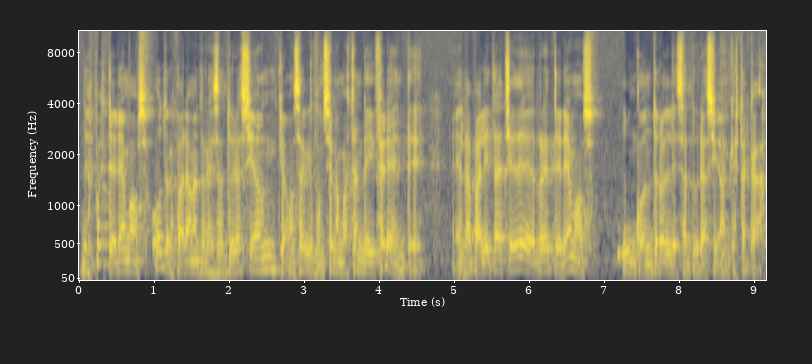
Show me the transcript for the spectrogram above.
Después tenemos otros parámetros de saturación que vamos a ver que funcionan bastante diferente. En la paleta HDR tenemos un control de saturación que está acá.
